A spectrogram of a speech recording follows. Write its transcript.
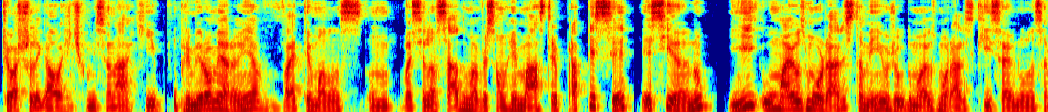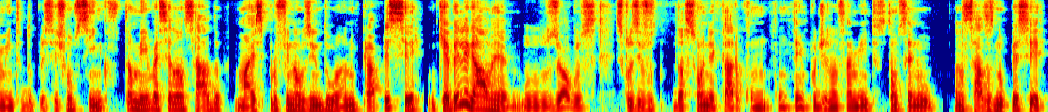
que eu acho legal a gente mencionar, que o primeiro Homem-Aranha vai ter uma um- vai ser lançado uma versão remaster para PC esse ano. E o Miles Morales também, o jogo do Miles Morales que saiu no lançamento do PlayStation 5, também vai ser lançado mais pro finalzinho do ano para PC. O que é bem legal, né? Os jogos exclusivos da Sony, é claro, com, com tempo de lançamento, estão sendo lançados no PC.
